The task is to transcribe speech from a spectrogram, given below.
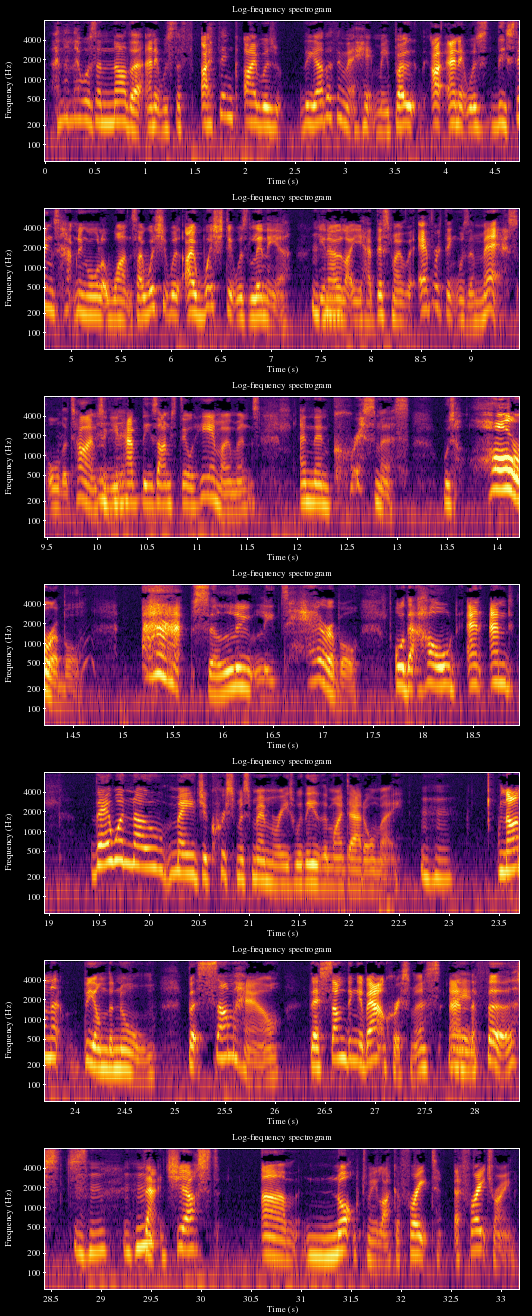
And then there was another and it was the i think i was the other thing that hit me both I, and it was these things happening all at once. I wish it was i wished it was linear you know mm-hmm. like you had this moment everything was a mess all the time. So you'd mm-hmm. have these i'm still here moments and then christmas was horrible absolutely terrible. Or that whole and and there were no major christmas memories with either my dad or me none beyond the norm, but somehow there's something about Christmas Right. and the 1st that just um, knocked me like a freight a freight train.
